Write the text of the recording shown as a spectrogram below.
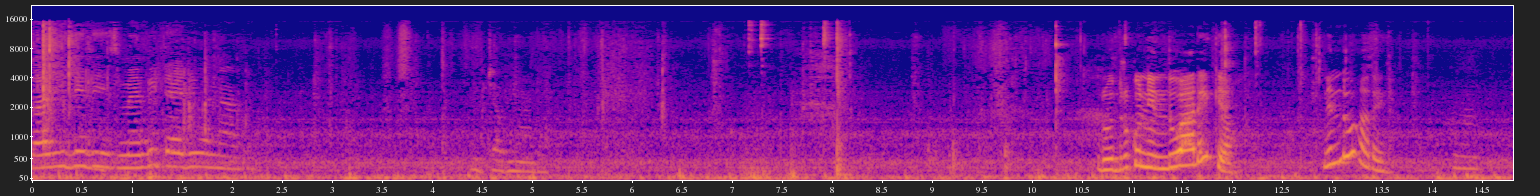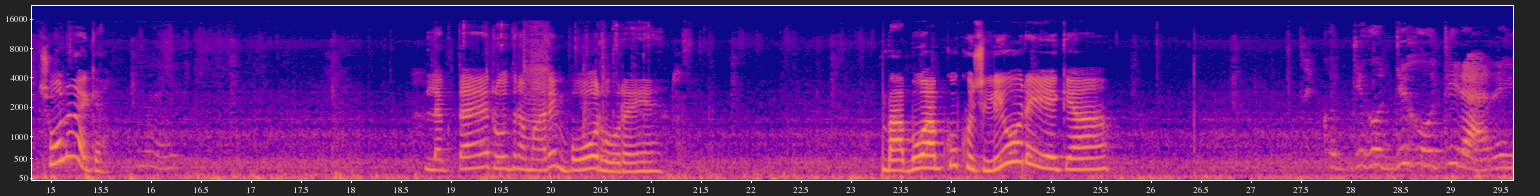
दीदी इसमें भी टेडी बना दो जब बना दो रुद्र को नींदू आ रही क्या? नींदू आ रही? सोना है क्या? लगता है रुद्र हमारे बोर हो रहे हैं। बाबू आपको खुजली हो रही है क्या? खुद्दी होती रह रही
